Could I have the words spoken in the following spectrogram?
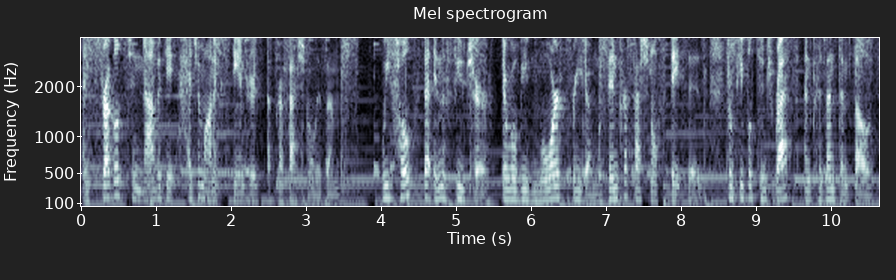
and struggles to navigate hegemonic standards of professionalism. We hope that in the future, there will be more freedom within professional spaces for people to dress and present themselves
